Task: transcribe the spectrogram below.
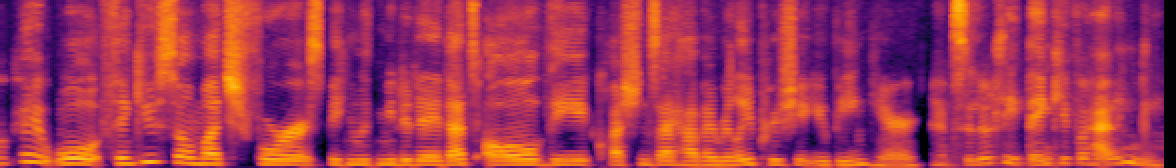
Okay well thank you so much for speaking with me today. That's all the questions i have. I really appreciate you being here. Absolutely. Thank you for having me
